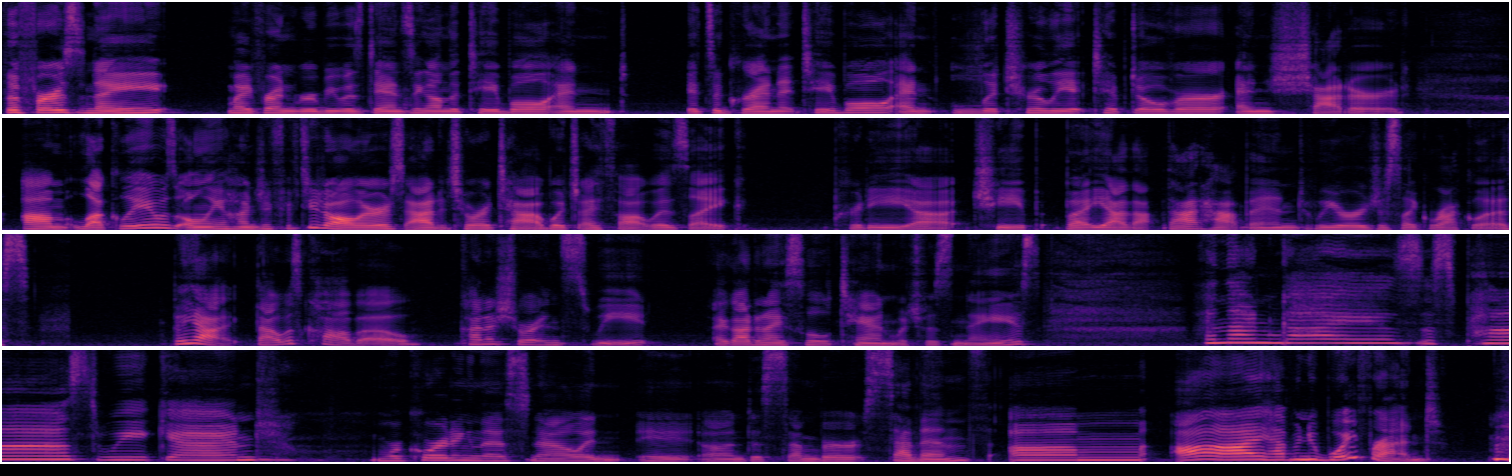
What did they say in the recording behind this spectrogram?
the first night my friend Ruby was dancing on the table and it's a granite table and literally it tipped over and shattered. Um, luckily, it was only $150 added to our tab, which I thought was like pretty uh, cheap. But yeah, that, that happened. We were just like reckless. But yeah, that was Cabo, kind of short and sweet. I got a nice little tan, which was nice. And then, guys, this past weekend, I'm recording this now in, in on December 7th. Um, I have a new boyfriend.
